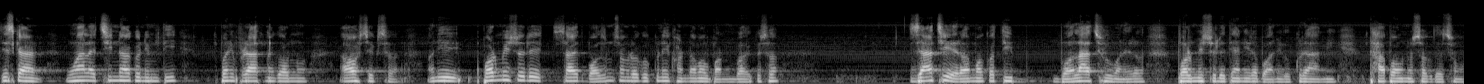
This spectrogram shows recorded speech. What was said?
त्यस कारण उहाँलाई चिन्नको निम्ति पनि प्रार्थना गर्नु आवश्यक छ। अनि परमेश्वरले सायद भजन सङ्ग्रहको कुनै खण्डमा भन्नुभएको छ जाँचे हेर म कति भला छु भनेर परमेश्वरले त्यहाँनिर भनेको कुरा हामी थाहा पाउन सक्दछौँ।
